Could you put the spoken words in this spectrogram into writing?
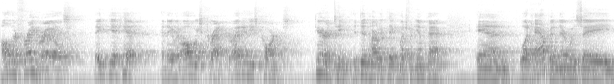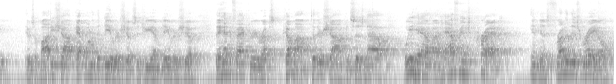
all their frame rails, they'd get hit and they would always crack right in these corners. Guaranteed. It didn't hardly take much of an impact. And what happened, there was a it was a body shop at one of the dealerships, a GM dealership. They had the factory reps come out to their shop and says, now we have a half inch crack in the front of this rail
